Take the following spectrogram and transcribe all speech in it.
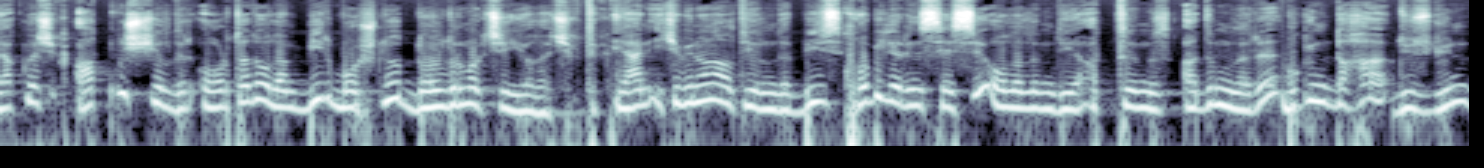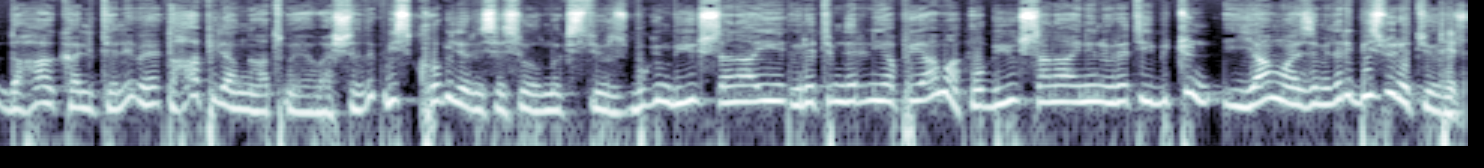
yaklaşık 60 yıldır ortada olan bir boşluğu doldurmak için yola çıktık. Yani 2016 yılında biz kobilerin sesi olalım diye attığımız adımları bugün daha düzgün, daha kaliteli ve daha planlı atmaya başladık. Biz kobilerin sesi olmak istiyoruz. Bugün büyük sanayi üretimlerini yapıyor ama o büyük sanayinin ürettiği bütün yan malzemeleri biz üretiyoruz.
